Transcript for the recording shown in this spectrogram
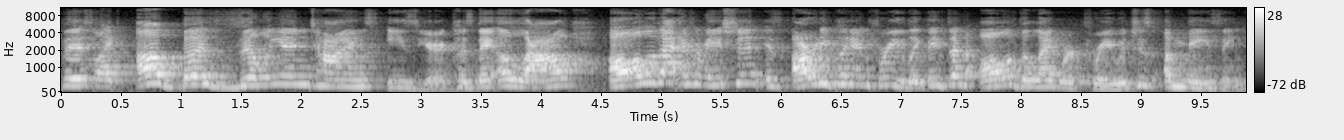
this like a bazillion times easier because they allow all of that information is already put in for you like they've done all of the legwork for you which is amazing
